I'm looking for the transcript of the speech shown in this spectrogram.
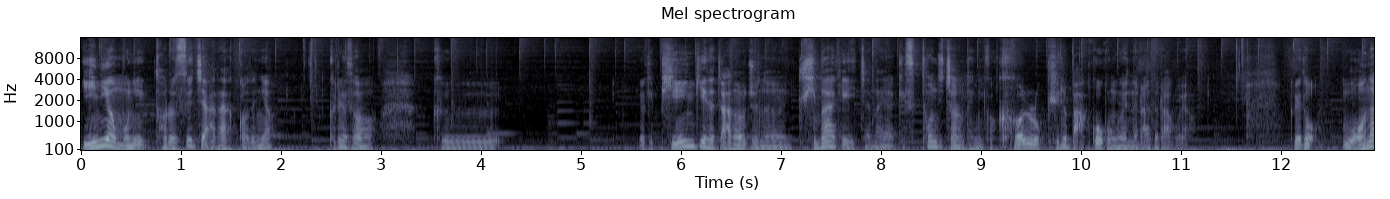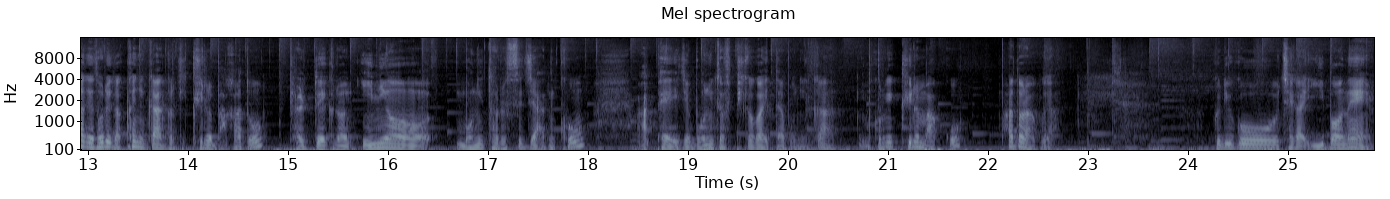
이니어 모니터를 쓰지 않았거든요. 그래서 그 이렇게 비행기에서 나눠주는 귀마개 있잖아요. 이렇게 스폰지처럼 생긴 거 그걸로 귀를 막고 공연을 하더라고요. 그래도 워낙에 소리가 크니까 그렇게 귀를 막아도 별도의 그런 in-ear 모니터를 쓰지 않고 앞에 이제 모니터 스피커가 있다 보니까 그렇게 귀를 막고 하더라고요. 그리고 제가 이번에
